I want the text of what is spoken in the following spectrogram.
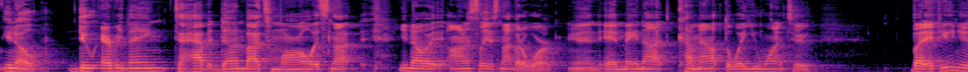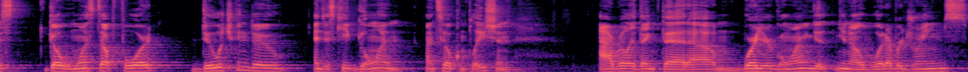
you know, do everything to have it done by tomorrow, it's not, you know, it, honestly, it's not going to work. And it may not come out the way you want it to. But if you can just go one step forward, do what you can do, and just keep going until completion, I really think that um, where you're going, you know, whatever dreams,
